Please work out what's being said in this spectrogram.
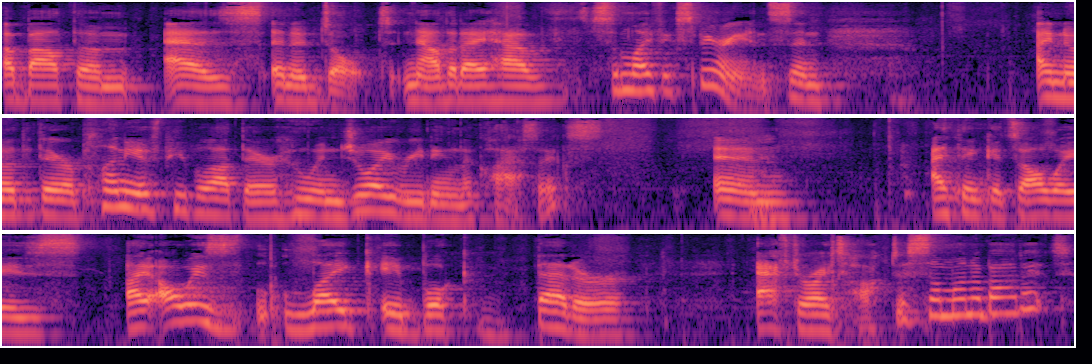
about them as an adult now that I have some life experience. And I know that there are plenty of people out there who enjoy reading the classics, and I think it's always I always like a book better after I talk to someone about it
